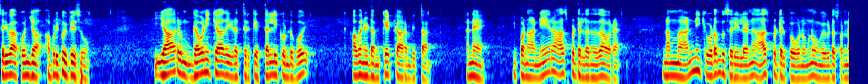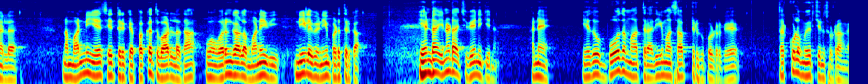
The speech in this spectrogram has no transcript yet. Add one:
சரிவா கொஞ்சம் அப்படி போய் பேசுவோம். யாரும் கவனிக்காத இடத்திற்கு தள்ளி கொண்டு போய் அவனிடம் கேட்க ஆரம்பித்தான். அண்ணே இப்போ நான் நேராக ஹாஸ்பிட்டல்லேருந்து தான் வரேன் நம்ம அன்னிக்கு உடம்பு சரியில்லைன்னு ஹாஸ்பிட்டல் போகணும்னு உங்ககிட்ட சொன்னேன்ல. நம்ம அண்ணியை சேர்த்துருக்க பக்கத்து வார்டில் தான் உன் வருங்கால மனைவி நீலவேணியும் படுத்திருக்கா. ஏண்டா என்னடாச்சு வேணிக்கின்னு? அண்ணே ஏதோ போதை மாத்திரை அதிகமாக சாப்பிட்டுருக்கு போல் இருக்கு தற்கொலை முயற்சின்னு சொல்கிறாங்க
